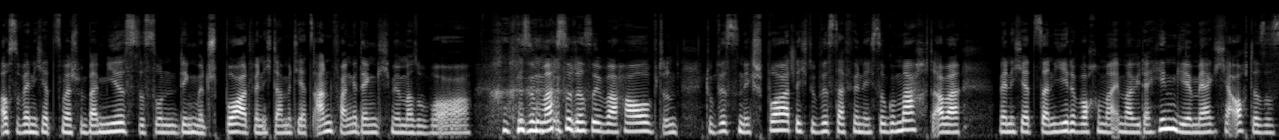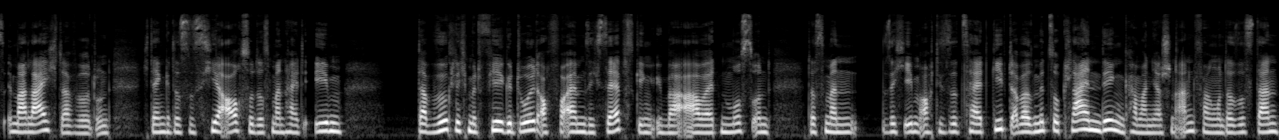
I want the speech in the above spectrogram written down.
auch so wenn ich jetzt zum Beispiel bei mir ist das so ein Ding mit Sport, wenn ich damit jetzt anfange, denke ich mir immer so, boah, wieso machst du das überhaupt? Und du bist nicht sportlich, du bist dafür nicht so gemacht. Aber wenn ich jetzt dann jede Woche mal immer wieder hingehe, merke ich ja auch, dass es immer leichter wird. Und ich denke, das ist hier auch so, dass man halt eben da wirklich mit viel Geduld auch vor allem sich selbst gegenüber arbeiten muss und dass man sich eben auch diese Zeit gibt. Aber mit so kleinen Dingen kann man ja schon anfangen und dass es dann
